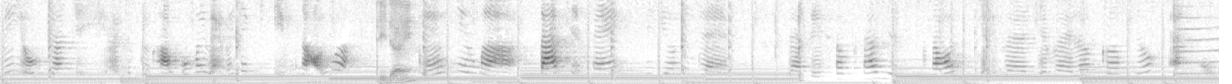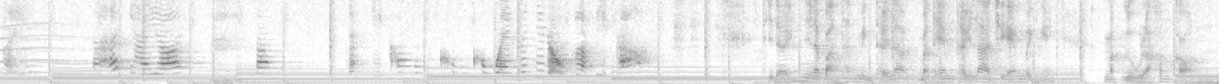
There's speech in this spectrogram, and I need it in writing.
ví dụ cho chị ở trong trường hợp của mấy bạn đó chắc chị chịu nổi quá thì đấy. Nếu như mà 8 giờ sáng đi vô đi làm làm việc xong 6 giờ tối chạy về chạy về lên cơm nước ăn ngủ nghỉ là hết ngày rồi. Ừ. xong chắc chị không không không quen với chế độ làm việc đó. Thì đấy nên là bản thân mình thấy là bản em thấy là chị em mình ấy mặc dù là không còn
